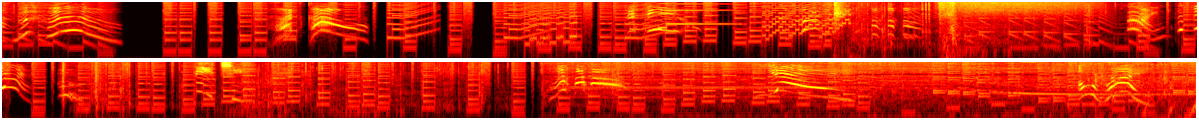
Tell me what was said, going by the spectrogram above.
Woohoo! Let's go! I'm the best! Peachy! Yay! All right!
